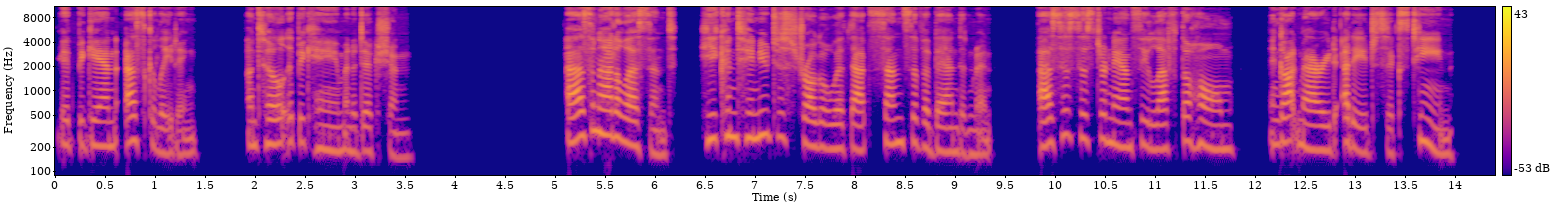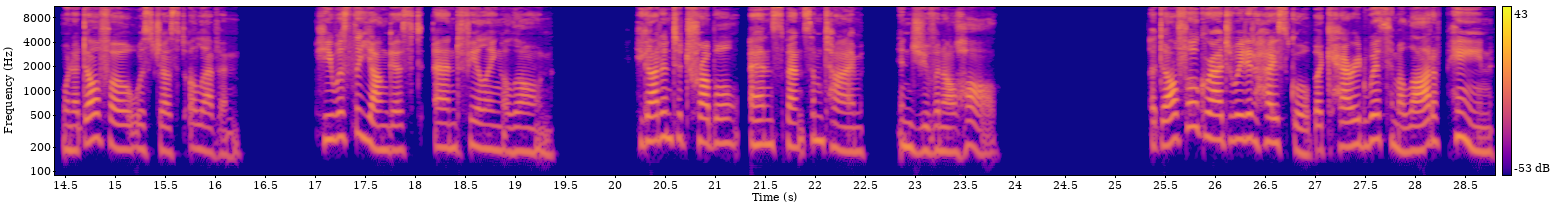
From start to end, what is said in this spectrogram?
It began escalating until it became an addiction. As an adolescent, he continued to struggle with that sense of abandonment as his sister Nancy left the home and got married at age 16, when Adolfo was just 11. He was the youngest and feeling alone. He got into trouble and spent some time in juvenile hall. Adolfo graduated high school but carried with him a lot of pain,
